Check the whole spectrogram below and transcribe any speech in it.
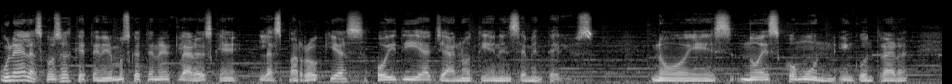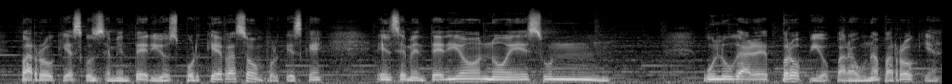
Una de las cosas que tenemos que tener claro es que las parroquias hoy día ya no tienen cementerios. No es, no es común encontrar parroquias con cementerios. ¿Por qué razón? Porque es que el cementerio no es un, un lugar propio para una parroquia.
